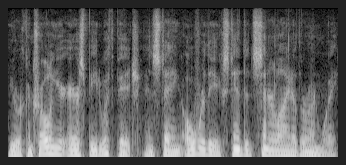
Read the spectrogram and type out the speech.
You are controlling your airspeed with pitch and staying over the extended center line of the runway.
